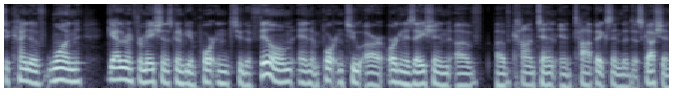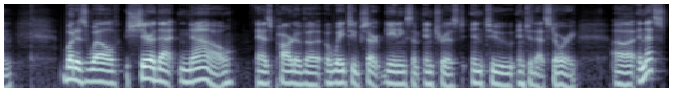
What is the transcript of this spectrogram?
to kind of one gather information that's going to be important to the film and important to our organization of of content and topics in the discussion but as well share that now as part of a, a way to start gaining some interest into into that story uh, and that's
